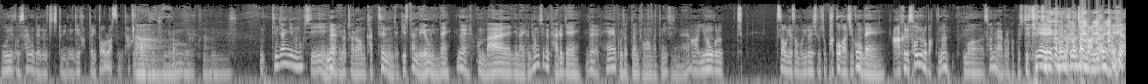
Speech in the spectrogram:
좋은 곳에 사용되는 기치도 있는 게 갑자기 떠올랐습니다. 아, 그렇군요. 그렇구나. 음. 음, 팀장님은 혹시 네. 이것처럼 같은 이제 비슷한 내용인데 네, 조금 말이나 이런 형식을 다르게 네. 해 보셨던 경험 같은 게 있으신가요? 아 이런 거를 즉 석에서 뭐 이런 식으로 좀 바꿔가지고 네. 악을 선으로 바꾸는 뭐 선을 악으로 바꿀 수도 있겠죠. 예 그런 그런 적이 많은데 예.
